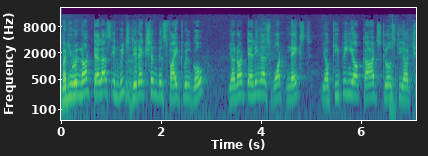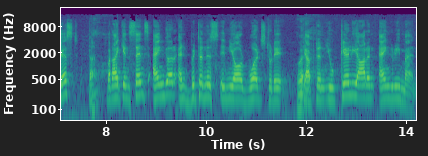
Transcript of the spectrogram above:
But you will not tell us in which direction this fight will go. You're not telling us what next. You're keeping your cards close to your chest. Done. But I can sense anger and bitterness in your words today, Well- Captain. You clearly are an angry man.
